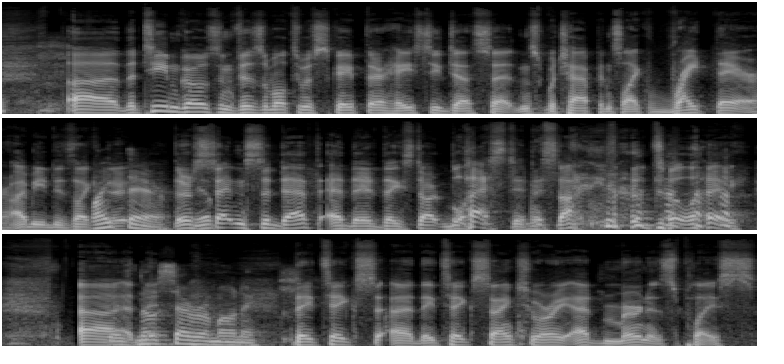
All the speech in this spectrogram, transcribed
uh, the team goes invisible to escape their hasty death sentence, which happens like right there. I mean, it's like Right they're, there. they're Yep. sentenced to death and they, they start blasting. It's not even a delay. Uh, There's no they- ceremony. they take uh, they take sanctuary at Myrna's place.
